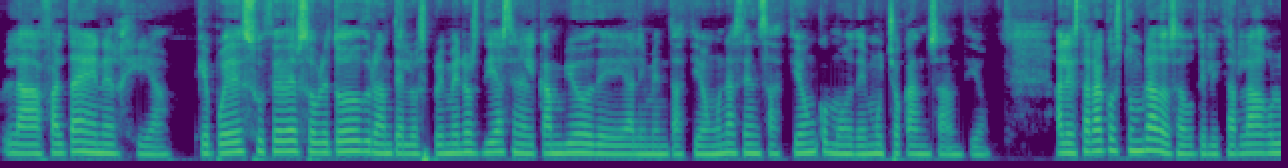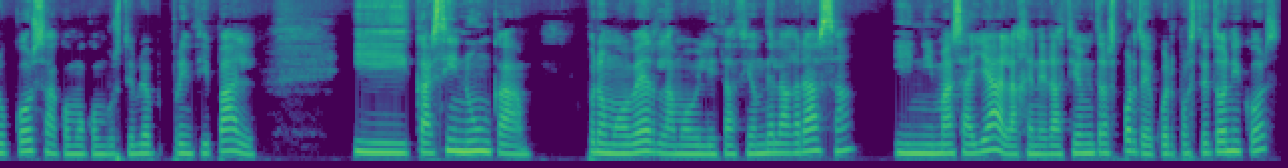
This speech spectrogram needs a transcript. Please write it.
la falta de energía, que puede suceder sobre todo durante los primeros días en el cambio de alimentación, una sensación como de mucho cansancio. Al estar acostumbrados a utilizar la glucosa como combustible principal y casi nunca promover la movilización de la grasa, y ni más allá la generación y transporte de cuerpos cetónicos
